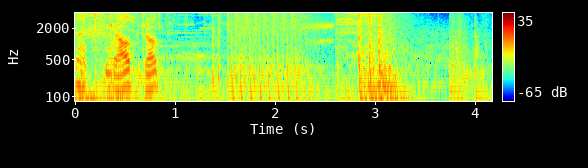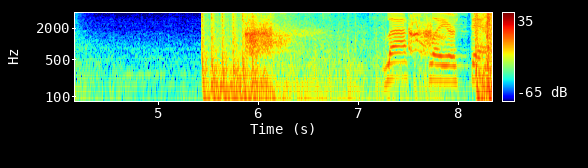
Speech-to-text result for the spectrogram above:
Life won't go to Scout, scout. Last player standing.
